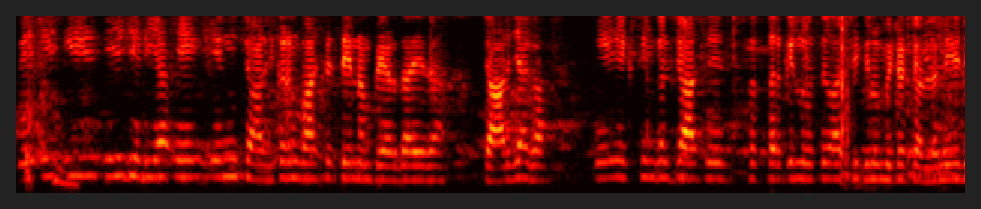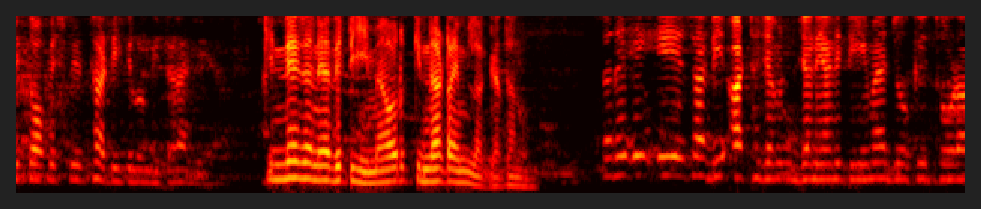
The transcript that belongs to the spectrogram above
ਤੇ ਇਹ ਇਹ ਇਹ ਜਿਹੜੀ ਆ ਇਹ ਇਹਨੂੰ ਚਾਰਜ ਕਰਨ ਵਾਸਤੇ 3 ਐਂਪੀਅਰ ਦਾ ਇਹਦਾ ਚਾਰਜ ਹੈਗਾ। ਇਹ ਇੱਕ ਸਿੰਗਲ ਚਾਰਜ ਤੇ 70 ਕਿਲੋ ਤੇ 80 ਕਿਲੋਮੀਟਰ ਚੱਲ ਜਾਂਦੀ ਹੈ ਇਹਦੀ ਟੌਪ ਸਪੀਡ 30 ਕਿਲੋਮੀਟਰ ਹੈਗੀ ਹੈ ਕਿੰਨੇ ਜਣਿਆਂ ਦੀ ਟੀਮ ਹੈ ਔਰ ਕਿੰਨਾ ਟਾਈਮ ਲੱਗਿਆ ਤੁਹਾਨੂੰ? ਸਰ ਇਹ ਇਹ ਸਾਡੀ 8 ਜਣਿਆਂ ਦੀ ਟੀਮ ਹੈ ਜੋ ਕਿ ਥੋੜਾ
